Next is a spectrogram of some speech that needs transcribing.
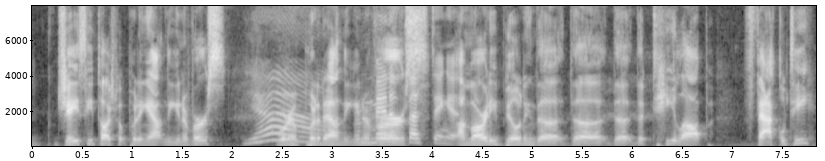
it. JC talks about putting out in the universe. Yeah. We're gonna put it out in the we're universe. manifesting it. I'm already building the the the the TLOP faculty.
